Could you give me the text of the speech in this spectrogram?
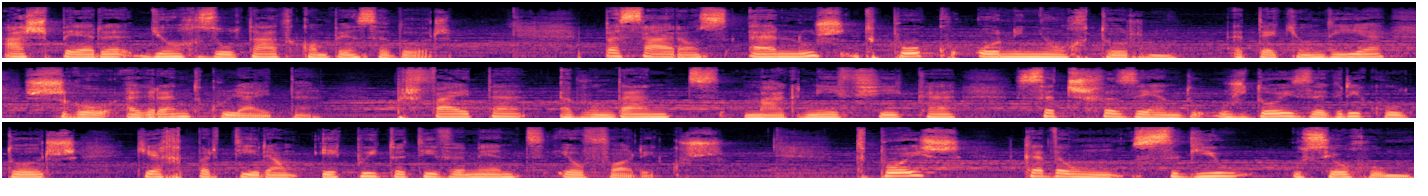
à espera de um resultado compensador. Passaram-se anos de pouco ou nenhum retorno, até que um dia chegou a grande colheita, perfeita, abundante, magnífica, satisfazendo os dois agricultores que a repartiram equitativamente eufóricos. Depois, cada um seguiu o seu rumo.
